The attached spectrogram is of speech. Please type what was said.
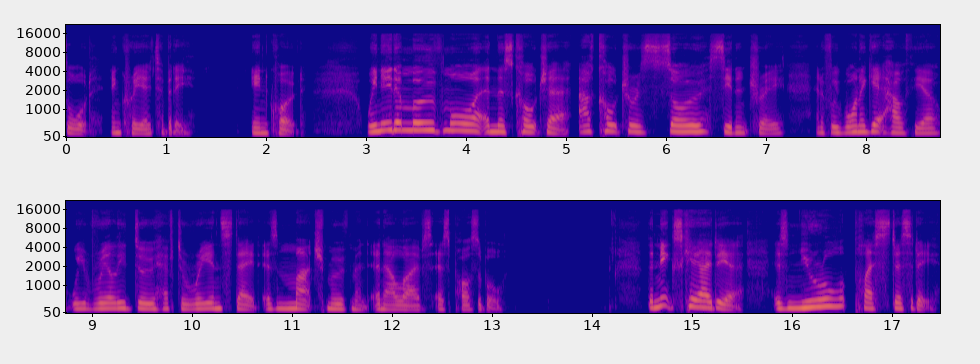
thought, and creativity. End quote. We need to move more in this culture. Our culture is so sedentary. And if we want to get healthier, we really do have to reinstate as much movement in our lives as possible. The next key idea is neural plasticity.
